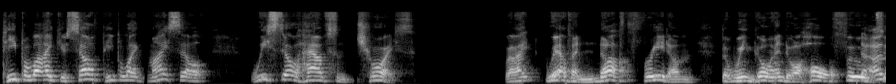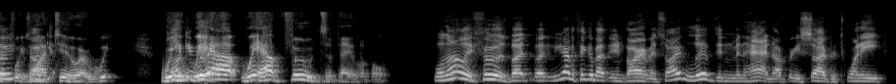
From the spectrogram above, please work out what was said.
people like yourself, people like myself, we still have some choice right? We have enough freedom that we can go into a Whole Foods if we want to, or we we we have we have foods available. Well, not only foods, but but you got to think about the environment. So I lived in Manhattan, Upper East Side for 20,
